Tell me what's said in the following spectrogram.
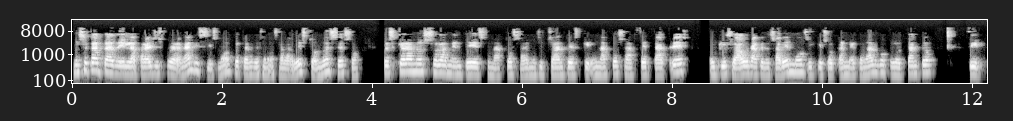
No se trata de la parálisis por el análisis, ¿no? Que tal vez hemos hablado de esto, no es eso. Pero es que ahora no solamente es una cosa, hemos dicho antes que una cosa afecta a tres, o incluso a una que no sabemos y que eso cambia con algo, por lo tanto, sí,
